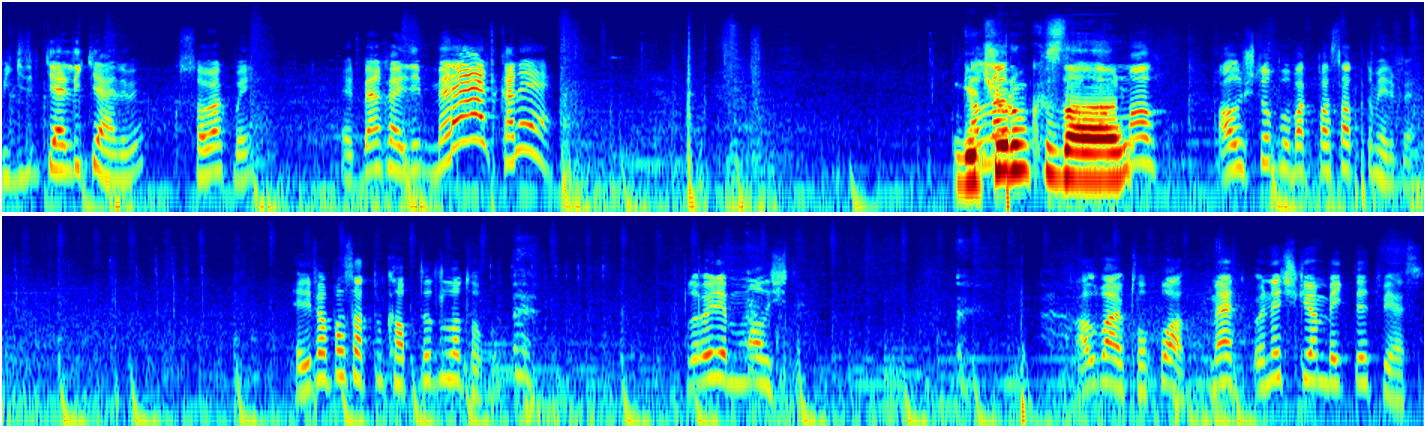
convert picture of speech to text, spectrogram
Bir gidip geldik yani bir. Kusura bakmayın. Evet ben kaledeyim. Mert kale! Geçiyorum Allah kızlar. mal. Al şu topu bak pas attım herife. Herife pas attım kaptırdı la topu. Bu da öyle bir mal işte. Al bari topu al. Mert öne çıkıyorum beklet biraz.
